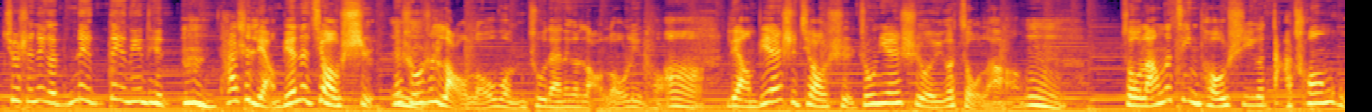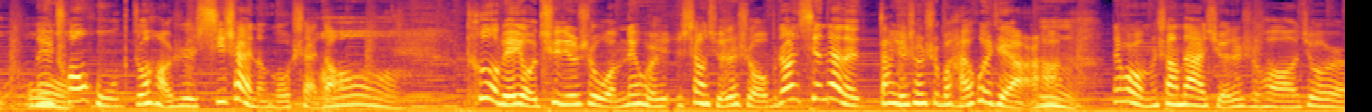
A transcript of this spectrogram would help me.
就是那个那那个那天，它是两边的教室。那时候是老楼，我们住在那个老楼里头啊。两边是教室，中间是有一个走廊。嗯，走廊的尽头是一个大窗户，那窗户正好是西晒能够晒到。哦，特别有趣，就是我们那会儿上学的时候，不知道现在的大学生是不是还会这样哈？那会儿我们上大学的时候，就是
